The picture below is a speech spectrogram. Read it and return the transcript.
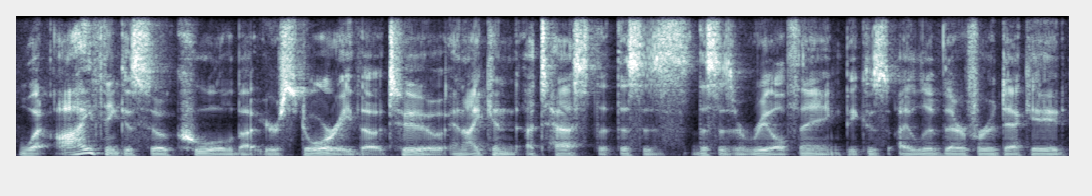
What I think is so cool about your story, though, too, and I can attest that this is this is a real thing because I lived there for a decade,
